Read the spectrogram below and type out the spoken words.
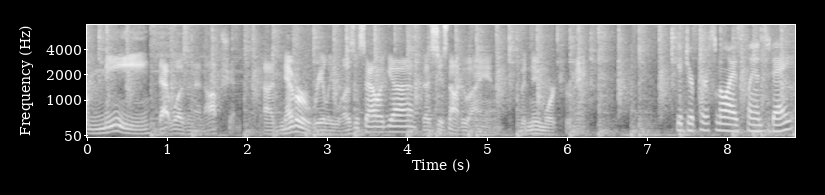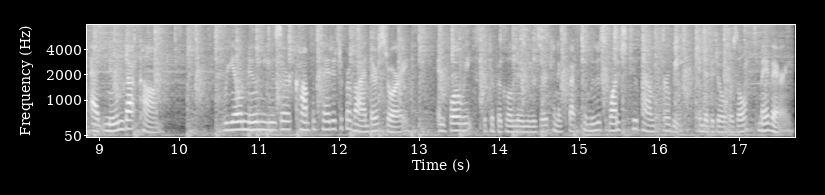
For me, that wasn't an option. I never really was a salad guy. That's just not who I am. But Noom worked for me. Get your personalized plan today at Noom.com. Real Noom user compensated to provide their story. In four weeks, the typical Noom user can expect to lose one to two pounds per week. Individual results may vary.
